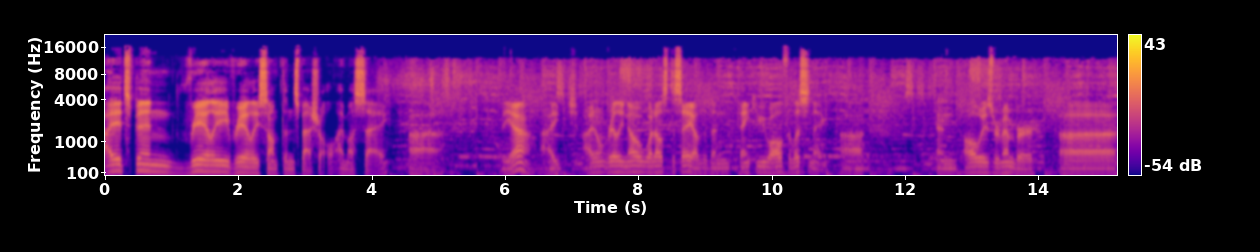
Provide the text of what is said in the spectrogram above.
I, it's been really, really something special, I must say. Uh, but yeah, I, I don't really know what else to say other than thank you all for listening. Uh, and always remember, uh,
